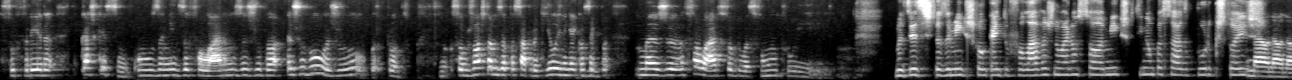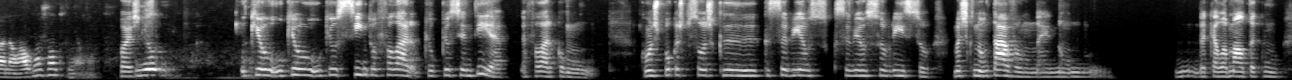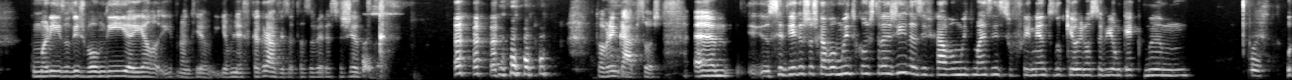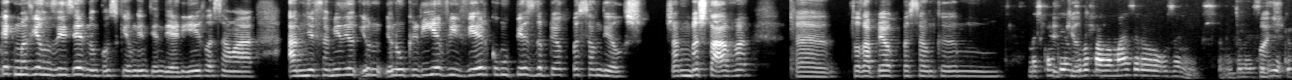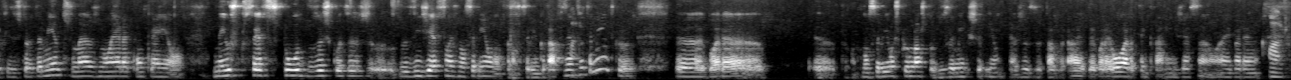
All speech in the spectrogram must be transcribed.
sofrer, porque acho que é assim, com os amigos a falarmos ajuda, ajudou, ajudou, pronto, somos nós que estamos a passar por aquilo e ninguém consegue, uhum. Mas uh, falar sobre o assunto e. Mas esses teus amigos com quem tu falavas não eram só amigos que tinham passado por questões. Não, não, não, não. Alguns não tinham. Pois. Eu, o que eu, o que eu, o que eu sinto a falar, o que eu, o que eu sentia a falar com, com as poucas pessoas que, que, sabiam, que sabiam sobre isso, mas que não estavam né, num, daquela malta com, que o marido diz bom dia e, ela, e, pronto, e, a, e a mulher fica grávida, estás a ver essa gente? Estou a brincar, pessoas. Um, eu sentia que as pessoas ficavam muito constrangidas e ficavam muito mais em sofrimento do que eu e não sabiam o que é que me. Pois o que é que me haviam de dizer, não conseguiam entender. E em relação à, à minha família, eu, eu não queria viver com o peso da preocupação deles. Já me bastava uh, toda a preocupação que. Mas com quem eu desabafava mais eram os amigos. A minha família sabia pois. que eu fiz os tratamentos, mas não era com quem eu. Nem os processos todos, as coisas, as injeções, não sabiam. Pronto, sabiam que eu estava fazendo tratamento, que uh, agora eh, não sabíamos por nós todos, os amigos sabiam que às vezes eu estava, ah, agora é hora, tem que dar a injeção, ah, agora. É claro,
